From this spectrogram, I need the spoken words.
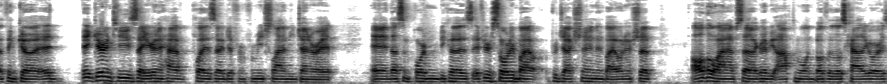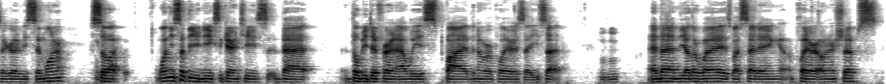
I think uh, it it guarantees that you're going to have plays that are different from each lineup you generate. And that's important because if you're sorting by projection and by ownership, all the lineups that are going to be optimal in both of those categories are going to be similar. So Exactly. when you set the uniques, it guarantees that they'll be different at least by the number of players that you set. Mhm. And then the other way is by setting player ownerships.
